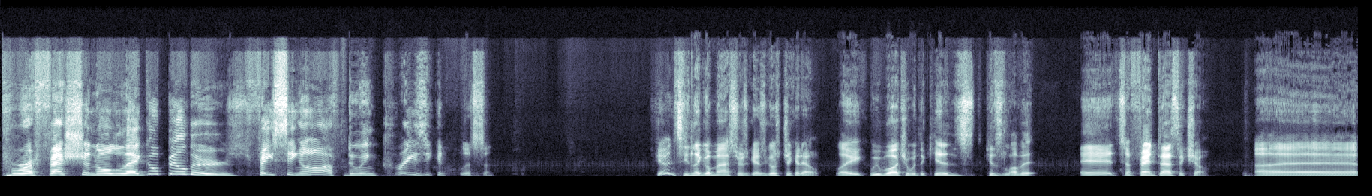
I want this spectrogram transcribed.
professional Lego builders facing off, doing crazy. Con- Listen, you haven't seen Lego Masters, guys, go check it out. Like we watch it with the kids. Kids love it. It's a fantastic show. Uh,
